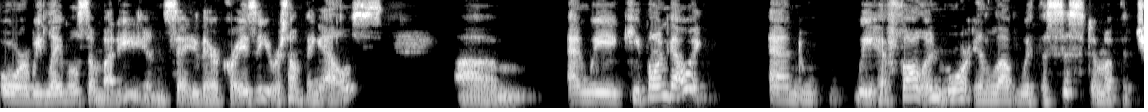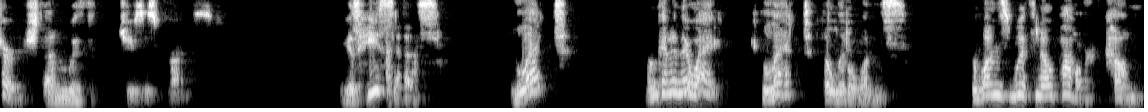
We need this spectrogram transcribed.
or we label somebody and say they're crazy or something else. Um, and we keep on going. And we have fallen more in love with the system of the church than with Jesus Christ. Because he says, let, don't get in their way, let the little ones, the ones with no power, come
